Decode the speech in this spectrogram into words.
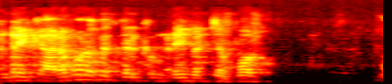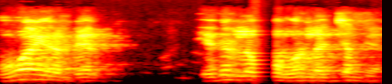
அன்றைக்கு அரபுலகத்திற்கும் நடைபெற்ற போர். மூவாயிரம் பேர். எதிரில் ஒரு லட்சம் பேர்.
